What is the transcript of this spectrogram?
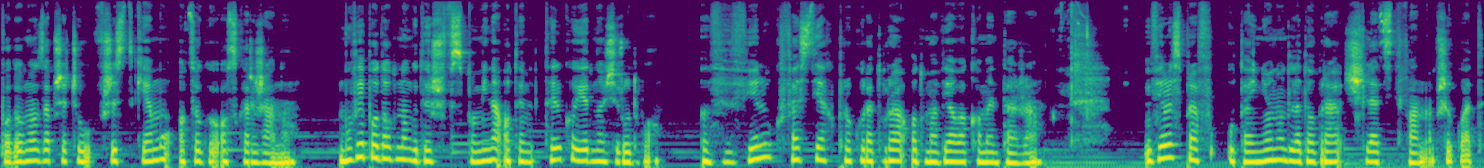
podobno zaprzeczył wszystkiemu, o co go oskarżano. Mówię podobno, gdyż wspomina o tym tylko jedno źródło. W wielu kwestiach prokuratura odmawiała komentarza. Wiele spraw utajniono dla dobra śledztwa, na przykład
